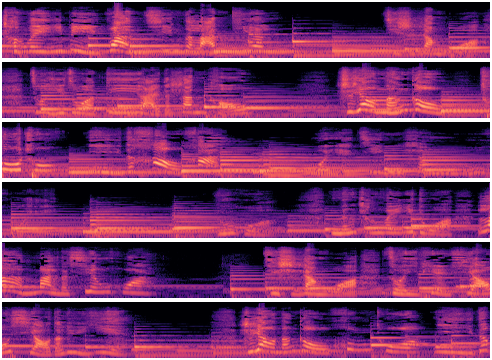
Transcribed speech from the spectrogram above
成为一碧万顷的蓝天，即使让我做一座低矮的山头，只要能够突出你的浩瀚，我也今生。能成为一朵烂漫的鲜花，即使让我做一片小小的绿叶，只要能够烘托你的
